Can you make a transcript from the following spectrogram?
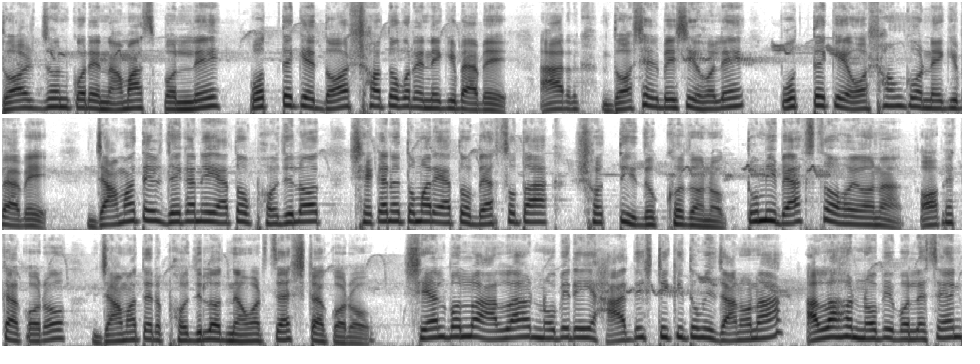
দশজন করে নামাজ পড়লে প্রত্যেকে দশ শত করে নেকি পাবে। আর দশের বেশি হলে প্রত্যেকে অসংখ্য নেকি পাবে। জামাতের যেখানে এত ফজিলত, সেখানে তোমার এত ব্যস্ততা সত্যি দুঃখজনক। তুমি ব্যস্ত হয়েও না। অপেক্ষা করো, জামাতের ফজিলত নেওয়ার চেষ্টা করো। শিয়াল বলল, আল্লাহর নবীর এই হাদিসটি কি তুমি জানো না? আল্লাহর নবী বলেছেন,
